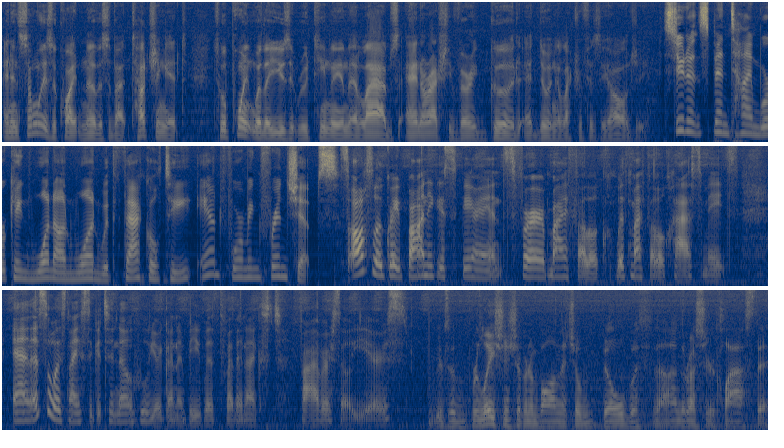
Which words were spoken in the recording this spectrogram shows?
and in some ways are quite nervous about touching it to a point where they use it routinely in their labs and are actually very good at doing electrophysiology. Students spend time working one on one with faculty and forming friendships. It's also a great bonding experience for my fellow with my fellow classmates. And it's always nice to get to know who you're going to be with for the next five or so years. It's a relationship and a bond that you'll build with uh, the rest of your class that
